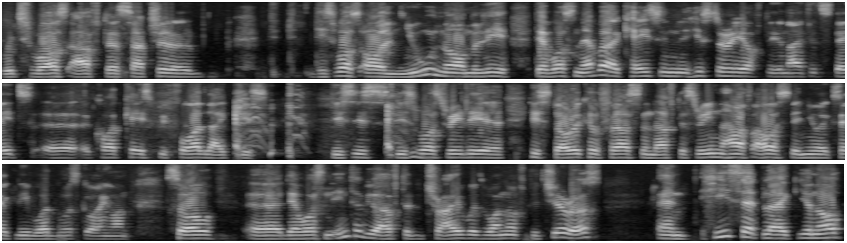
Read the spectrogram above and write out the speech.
which was after such a. This was all new. Normally, there was never a case in the history of the United States, uh, a court case before like this. This is this was really a historical first and after three and a half hours they knew exactly what was going on. So uh, there was an interview after the trial with one of the jurors and he said like you know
